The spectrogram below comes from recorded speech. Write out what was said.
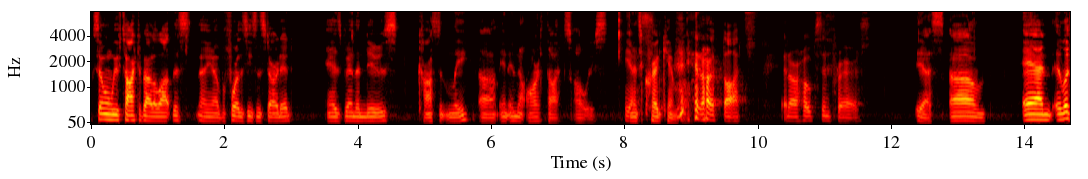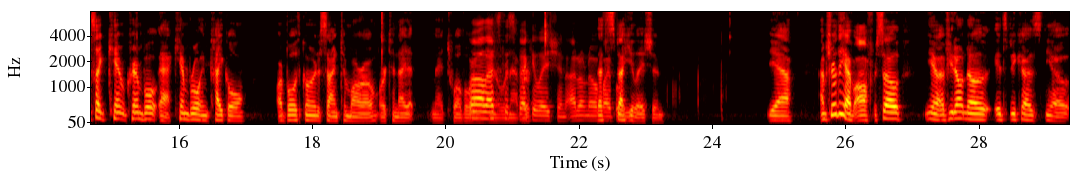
someone we've talked about a lot this uh, you know before the season started, and has been in the news constantly, uh, and in our thoughts always. And it's Craig Kimbrel. in our thoughts. in our hopes and prayers. Yes. Um, and it looks like Kim, Kimbrel, yeah, Kimbrel and Keuchel are both going to sign tomorrow or tonight at, at 12 Well, that's the speculation. I don't know That's if I speculation. Yeah. I'm sure they have offers. So, you know, if you don't know, it's because, you know,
